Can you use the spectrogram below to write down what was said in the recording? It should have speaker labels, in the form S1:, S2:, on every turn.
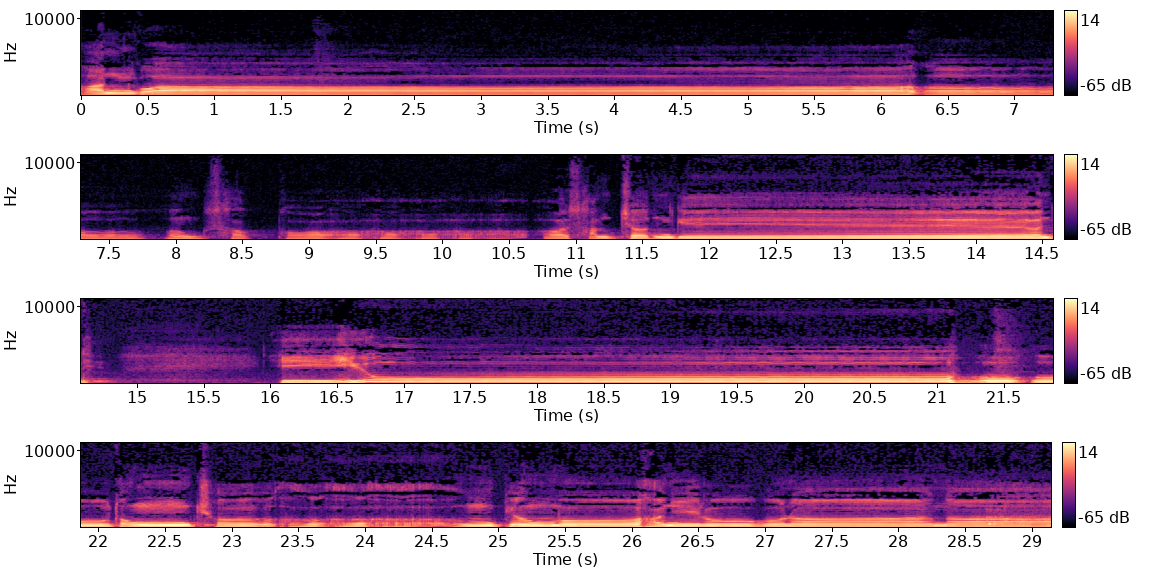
S1: 안광 sak파 삼천계 이유 동청 병모하니로구나 나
